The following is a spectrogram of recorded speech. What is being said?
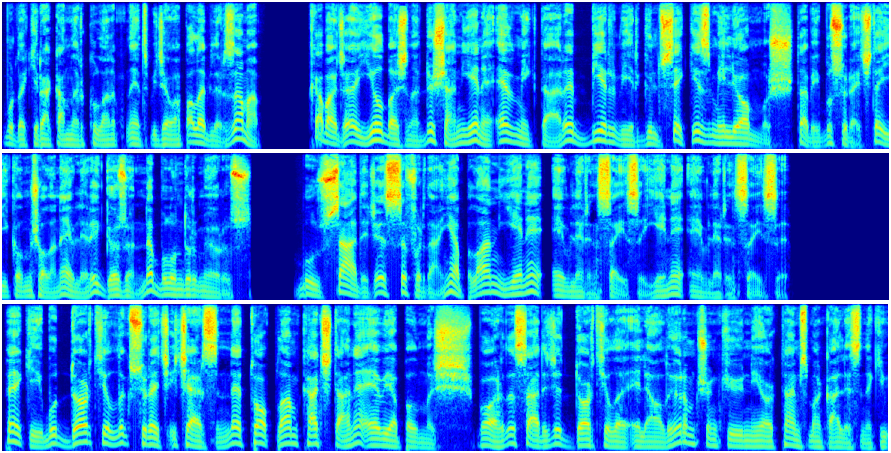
buradaki rakamları kullanıp net bir cevap alabiliriz ama, kabaca yıl başına düşen yeni ev miktarı 1,8 milyonmuş. Tabi bu süreçte yıkılmış olan evleri göz önünde bulundurmuyoruz. Bu sadece sıfırdan yapılan yeni evlerin sayısı, yeni evlerin sayısı. Peki, bu 4 yıllık süreç içerisinde toplam kaç tane ev yapılmış? Bu arada sadece 4 yılı ele alıyorum çünkü New York Times makalesindeki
